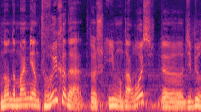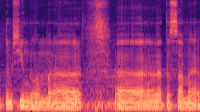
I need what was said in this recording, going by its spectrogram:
Но на момент выхода, то есть им удалось э, дебютным синглом э, э, это самое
